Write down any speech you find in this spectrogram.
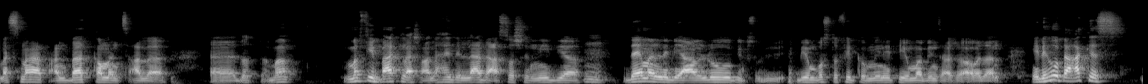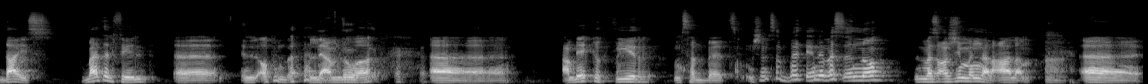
ما سمعت عن باد كومنتس على آه، دوتا. ما ما في باكلاش على هيدي اللعبة على السوشيال ميديا. دائما اللي بيعملوه بينبسطوا فيه الكوميونتي وما بينزعجوا ابدا. اللي هو بعكس دايس. باتل فيلد آه الاوبن بتا اللي عملوها آه عم بياكلوا كتير مسبات. مش مسبات يعني بس إنه مزعوجين منا العالم. آه. آه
